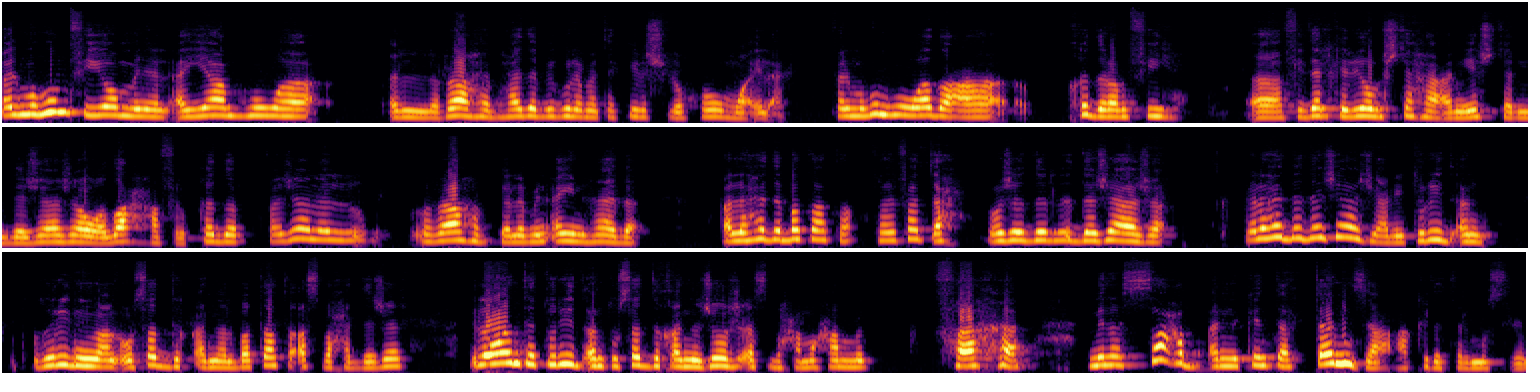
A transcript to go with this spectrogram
فالمهم في يوم من الأيام هو الراهب هذا بيقول ما تاكلش لحوم وإلى آخره. فالمهم هو وضع قدرا فيه في ذلك اليوم اشتهى أن يشتري دجاجة وضعها في القدر فجاء الراهب قال من أين هذا؟ قال هذا بطاطا. ففتح وجد الدجاجة. قال هذا دجاج يعني تريد أن تريدني أن أصدق أن البطاطا اصبحت دجاج لو أنت تريد أن تصدق أن جورج أصبح محمد. فمن الصعب أنك أنت تنزع عقيدة المسلم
